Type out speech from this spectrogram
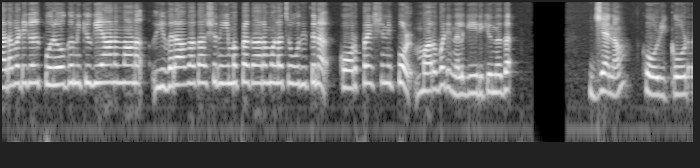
നടപടികൾ പുരോഗമിക്കുകയാണെന്നാണ് വിവരാവകാശ നിയമപ്രകാരമുള്ള ചോദ്യത്തിന് കോർപ്പറേഷൻ ഇപ്പോൾ മറുപടി നൽകിയിരിക്കുന്നത്. ജനം കോഴിക്കോട്.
